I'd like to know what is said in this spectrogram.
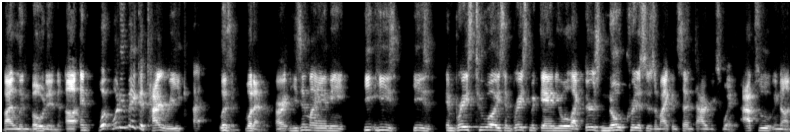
by Lynn Bowden. Uh, and what what do you make of Tyreek? Listen, whatever. All right, he's in Miami. He, he's he's embraced Tua. He's embraced McDaniel. Like, there's no criticism I can send Tyreek's way. Absolutely none.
